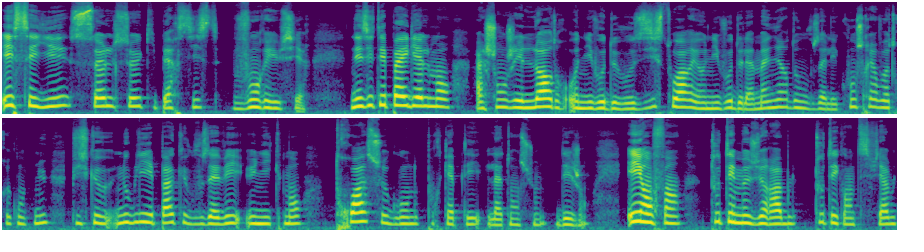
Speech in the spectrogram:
Essayez, seuls ceux qui persistent vont réussir. N'hésitez pas également à changer l'ordre au niveau de vos histoires et au niveau de la manière dont vous allez construire votre contenu, puisque n'oubliez pas que vous avez uniquement 3 secondes pour capter l'attention des gens. Et enfin, tout est mesurable, tout est quantifiable,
